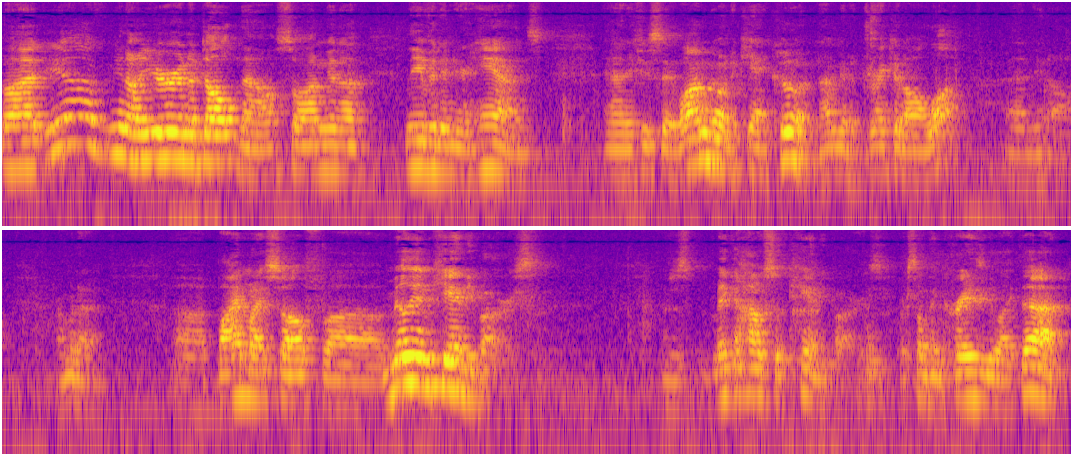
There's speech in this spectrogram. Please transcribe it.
But yeah, you know, you're an adult now, so I'm going to leave it in your hands. And if you say, well, I'm going to Cancun, I'm going to drink it all up, and you know, I'm going to uh, buy myself uh, a million candy bars, and just make a house of candy bars, or something crazy like that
